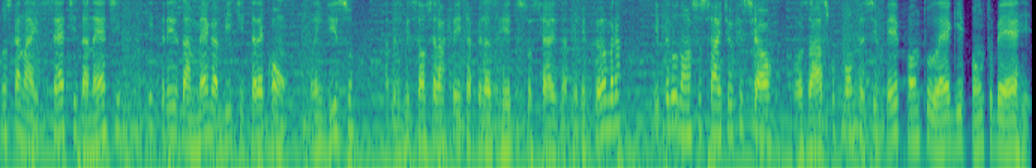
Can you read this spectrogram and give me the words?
nos canais 7 da NET e 3 da Megabit Telecom. Além disso, a transmissão será feita pelas redes sociais da TV Câmara e pelo nosso site oficial osasco.sp.leg.br.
